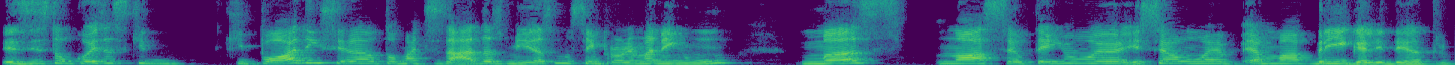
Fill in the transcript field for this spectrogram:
existam coisas que, que podem ser automatizadas mesmo, sem problema nenhum, mas nossa, eu tenho isso é, um, é, uma briga ali dentro.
